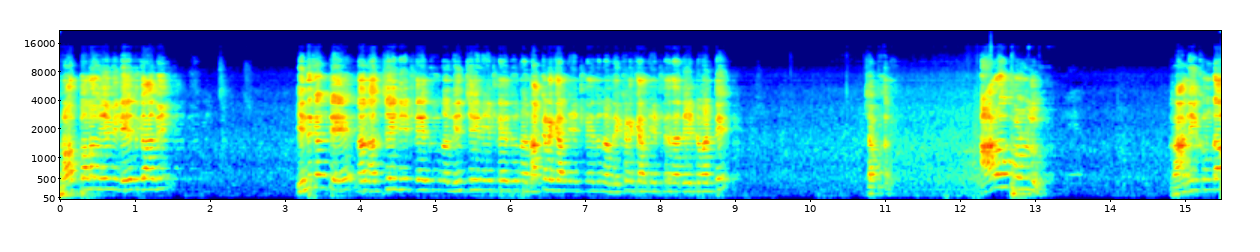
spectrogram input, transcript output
ప్రోత్బలం ఏమీ లేదు కానీ ఎందుకంటే నన్ను అది చేయనీయట్లేదు నన్ను ఇది చేయనీయట్లేదు నన్ను అక్కడికి వెళ్ళనీయట్లేదు నన్ను ఇక్కడికి వెళ్ళనీయట్లేదు అనేటువంటి చెప్పాలి. ఆరోపణలు రానీయకుండా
